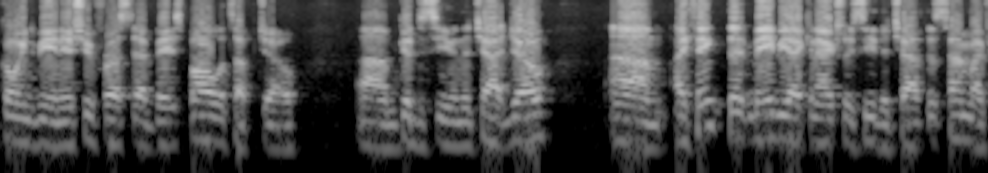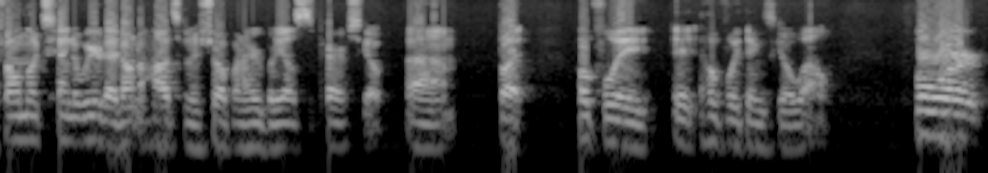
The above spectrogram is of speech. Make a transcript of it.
going to be an issue for us to have baseball." What's up, Joe? Um, good to see you in the chat, Joe. Um, I think that maybe I can actually see the chat this time. My phone looks kind of weird. I don't know how it's going to show up on everybody else's Periscope, um, but hopefully, it, hopefully things go well. For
